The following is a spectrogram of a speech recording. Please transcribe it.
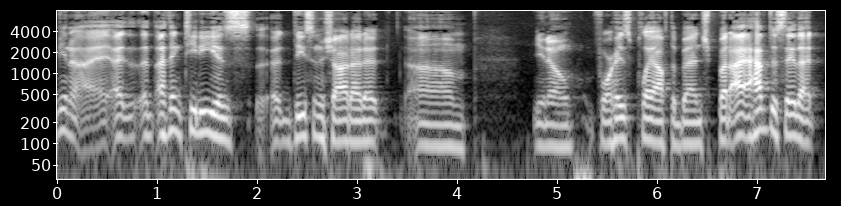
you know I I, I think TD is a decent shot at it. Um, you know, for his play off the bench, but I have to say that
